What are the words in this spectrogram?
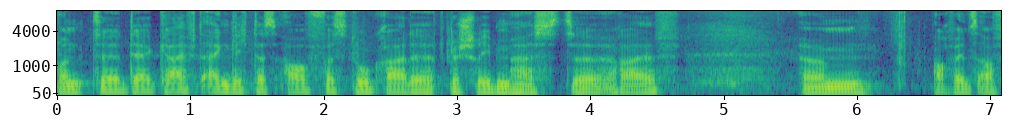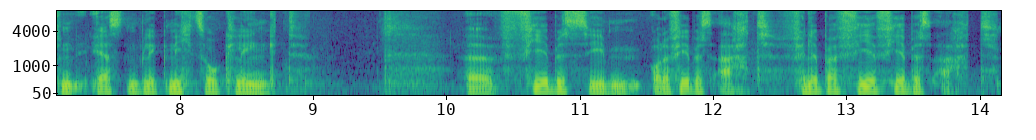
Und äh, der greift eigentlich das auf, was du gerade beschrieben hast, äh, Ralf. Ähm, auch wenn es auf den ersten Blick nicht so klingt. Äh, 4 bis 7 oder 4 bis 8. Philippa 4, 4 bis 8.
